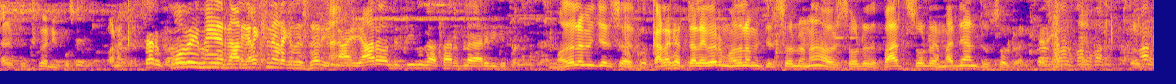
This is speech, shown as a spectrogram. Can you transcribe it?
அது ஃபிக்ஸ் பண்ணி கொடுத்துருக்கோம் வணக்கம். சார் கோவை மேயர் நாலு எலெக்ஷன் நடக்குது சார். நான் யாரை வந்து திமுக சார்பில் அறிவிக்கப்படுங்க சார்? முதலமைச்சர் சொ கழகத் தலைவர் முதலமைச்சர் சொல்லணும். அவர் சொல்கிறத பார்த்து சொல்கிறேன் மத்தியானத்துக்கு சொல்கிறேன் சொல்கிறேன்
